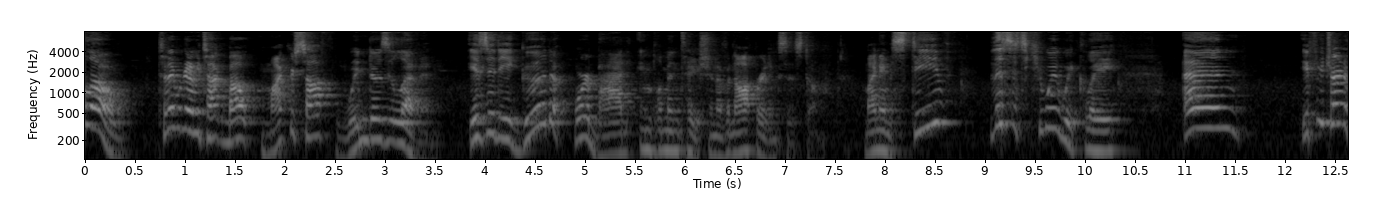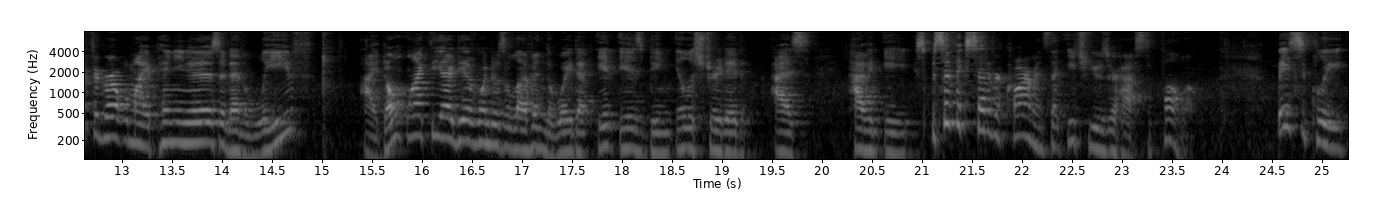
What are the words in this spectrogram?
Hello! Today we're going to be talking about Microsoft Windows 11. Is it a good or bad implementation of an operating system? My name is Steve, this is TQA Weekly, and if you're trying to figure out what my opinion is and then leave, I don't like the idea of Windows 11 the way that it is being illustrated as having a specific set of requirements that each user has to follow. Basically,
